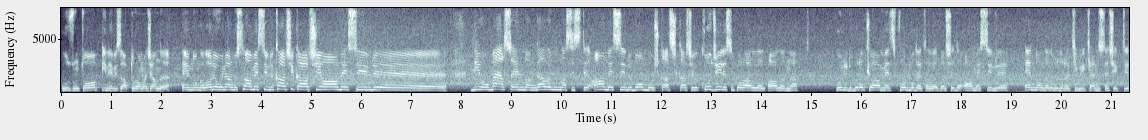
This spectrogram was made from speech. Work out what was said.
Uzun top yine biz Abdurrahman Canlı. Endongal araya oynar mısın? Ahmet Sivri karşı karşıya Ahmet Sivri. Dio Mersa Endongal'ın asisti. Ahmet Sivri bomboş karşı karşıya ve Kocaeli Spor ağlarına golü bırakıyor Ahmet. Formu da yakalamaya başladı. Ahmet Sivri Endongal'ı burada rakibi kendisine çekti.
